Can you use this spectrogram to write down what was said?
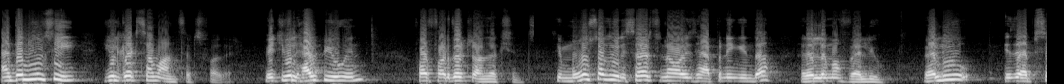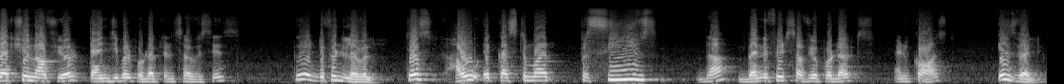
And then you'll see, you'll get some answers for that, which will help you in for further transactions. See, most of the research now is happening in the realm of value. Value is abstraction of your tangible product and services to a different level. Just how a customer perceives the benefits of your products and cost is value.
